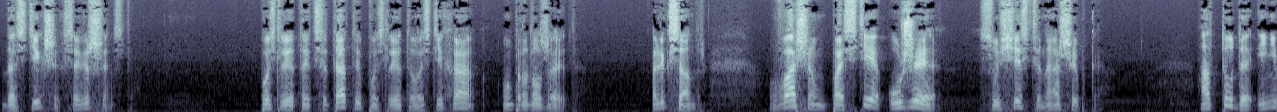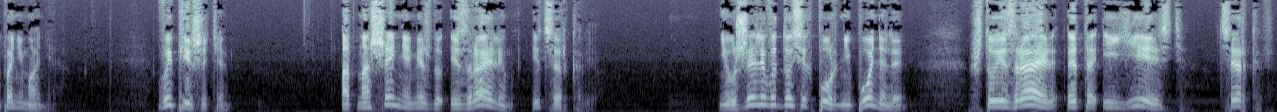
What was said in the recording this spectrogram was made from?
достигших совершенства. После этой цитаты, после этого стиха, он продолжает. Александр, в вашем посте уже существенная ошибка. Оттуда и непонимание. Вы пишете отношения между Израилем и церковью. Неужели вы до сих пор не поняли, что Израиль это и есть церковь?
